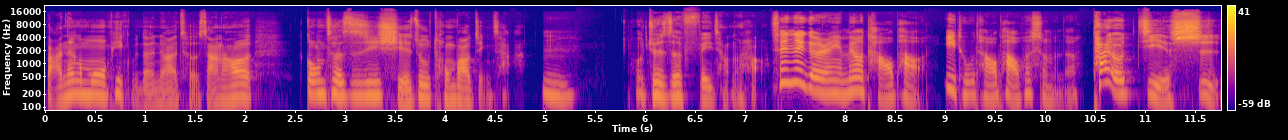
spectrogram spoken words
把那个摸屁股的人留在车上，然后公车司机协助通报警察，嗯，我觉得这非常的好。所以那个人也没有逃跑，意图逃跑或什么的？他有解释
